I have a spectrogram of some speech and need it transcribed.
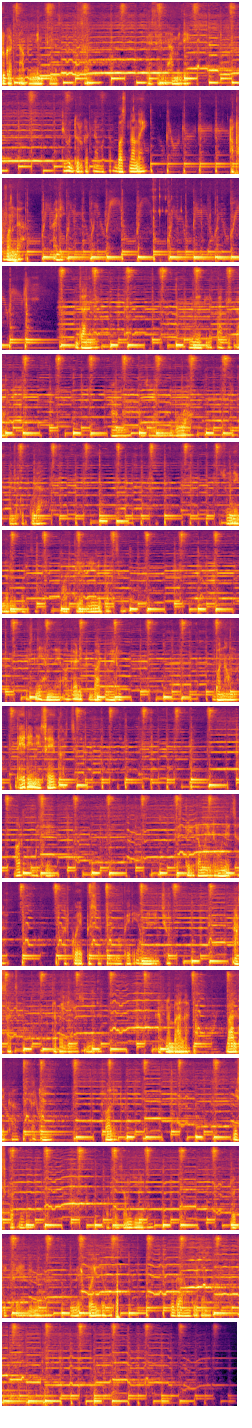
दुर्घटना पनि निम्तिन सक्छ त्यसैले हामीले त्यो दुर्घटनाबाट बच्नलाई आफूभन्दा अलि जान्ने धेरै नै सहयोग गर्छ अर्को विषय त्यस्तै रमाइलो हुनेछ अर्को एपिसोडमा म फेरि आउने नै छु आशा छ तपाईँले यो सुनेर आफ्ना बालक बाल्यकालका प्रतिक्रिया दिनुभयो यो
